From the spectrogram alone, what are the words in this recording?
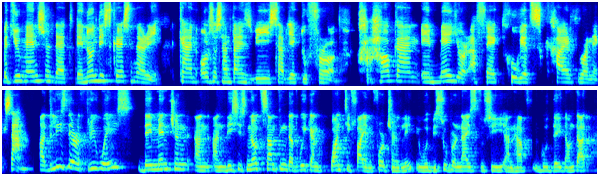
But you mentioned that the non discretionary can also sometimes be subject to fraud. How can a mayor affect who gets hired through an exam? At least there are three ways they mention, and, and this is not something that we can quantify, unfortunately. It would be super nice to see and have good data on that.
